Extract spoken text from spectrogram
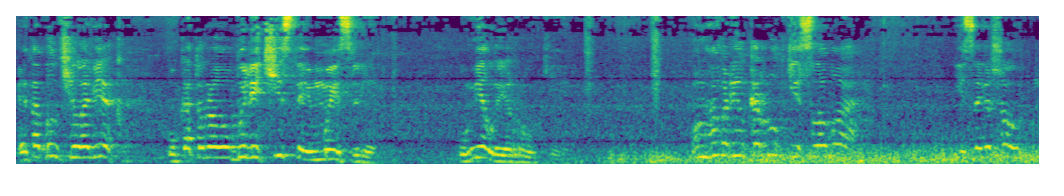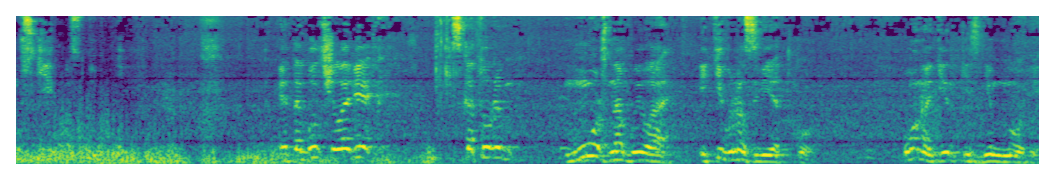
Это был человек, у которого были чистые мысли, умелые руки. Он говорил короткие слова и совершал мужские поступки. Это был человек, с которым можно было идти в разведку. Он один из немногих.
